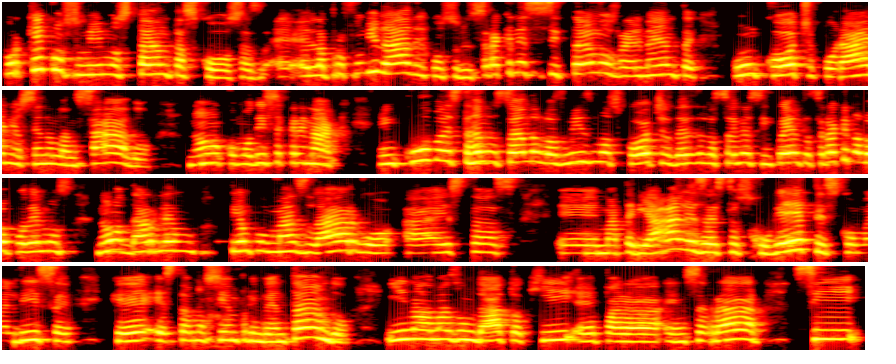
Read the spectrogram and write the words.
¿por qué consumimos tantas cosas? En eh, la profundidad del consumo. ¿Será que necesitamos realmente un coche por año siendo lanzado? ¿No? Como dice Krenak, en Cuba están usando los mismos coches desde los años 50. ¿Será que no lo podemos ¿no? darle un tiempo más largo a estas eh, materiales, a estos juguetes, como él dice, que estamos siempre inventando. Y nada más un dato aquí eh, para encerrar, sí,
